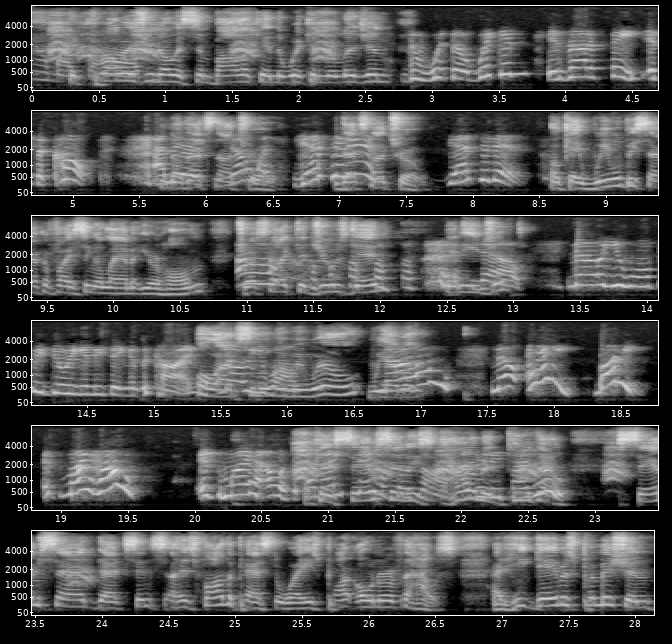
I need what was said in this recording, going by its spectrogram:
Oh my the crow, God. as you know, is symbolic in the Wiccan religion. The, wi- the Wiccan is not a faith; it's a cult. And No, that's not no true. way- Yes, it is. That's not true. Yes, it is. Okay, we will be sacrificing a lamb at your home, just like the Jews did in Egypt. No, no, you won't be doing anything of the kind. Oh, No, you absolutely, won't. we will. We no, have a, no, hey, buddy, it's my house. It's my house. Okay, stay Sam with said he's on, Herman. Keep it down. Sam said that since his father passed away, he's part owner of the house, and he gave us permission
